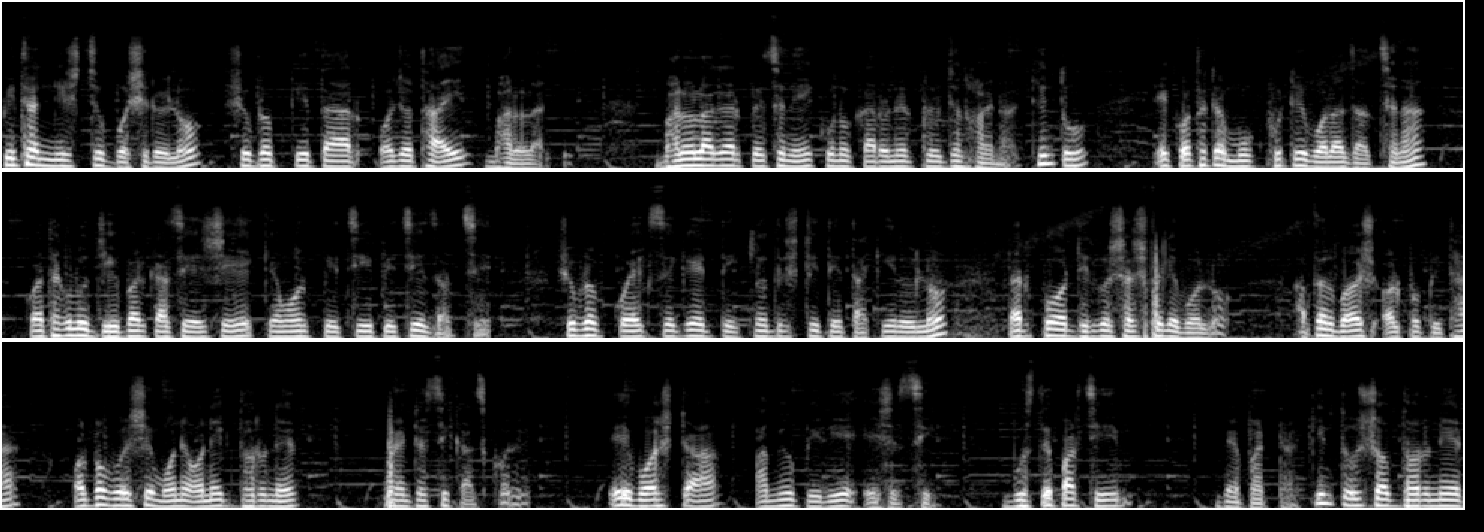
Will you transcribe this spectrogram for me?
পৃথা নিশ্চুপ বসে রইল। সুব্রবকে তার অযথাই ভালো লাগে। ভালো লাগার পেছনে কোনো কারণের প্রয়োজন হয় না। কিন্তু এই কথাটা মুখ ফুটে বলা যাচ্ছে না। কথাগুলো জিহ্বার কাছে এসে কেমন পেঁচিয়ে পেঁচিয়ে যাচ্ছে। সুব্রব কয়েক সেকেন্ড তীক্ষ্ণ দৃষ্টিতে তাকিয়ে রইল, তারপর দীর্ঘশ্বাস ফেলে বলল, আপনার বয়স অল্প পৃথা অল্প বয়সে মনে অনেক ধরনের ফ্যান্টাসি কাজ করে। এই বয়সটা আমিও পেরিয়ে এসেছি। বুঝতে পারছি ব্যাপারটা, কিন্তু সব ধরনের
